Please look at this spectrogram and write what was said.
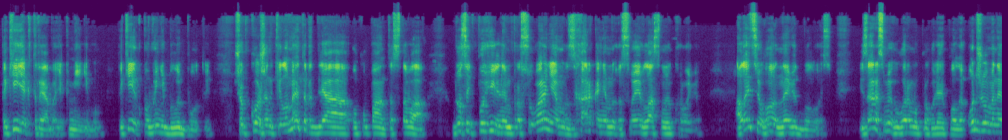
Такі, як треба, як мінімум, такі, як повинні були бути, щоб кожен кілометр для окупанта ставав досить повільним просуванням з харканням своєї власної крові. Але цього не відбулося. І зараз ми говоримо про Гуляйполе. Отже, у мене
